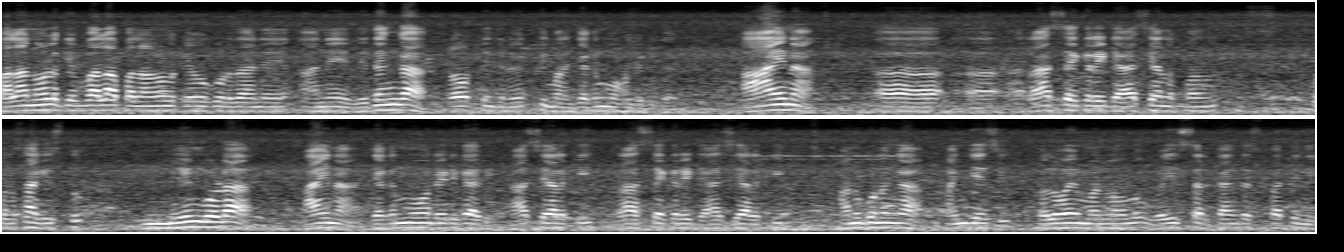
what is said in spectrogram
పలానోళ్ళకి ఇవ్వాలా పలానోళ్ళకి ఇవ్వకూడదా అనే అనే విధంగా ప్రవర్తించిన వ్యక్తి మన జగన్మోహన్ రెడ్డి గారు. ఆయన రాజశేఖర రెడ్డి ఆశయాలను కొన- కొనసాగిస్తూ మేము కూడా ఆయన జగన్మోహన్ రెడ్డి గారి ఆశయాలకి రాజశేఖర రెడ్డి ఆశయాలకి అనుగుణంగా పనిచేసి కొలవాయి మండలంలో వైఎస్ఆర్ కాంగ్రెస్ పార్టీని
